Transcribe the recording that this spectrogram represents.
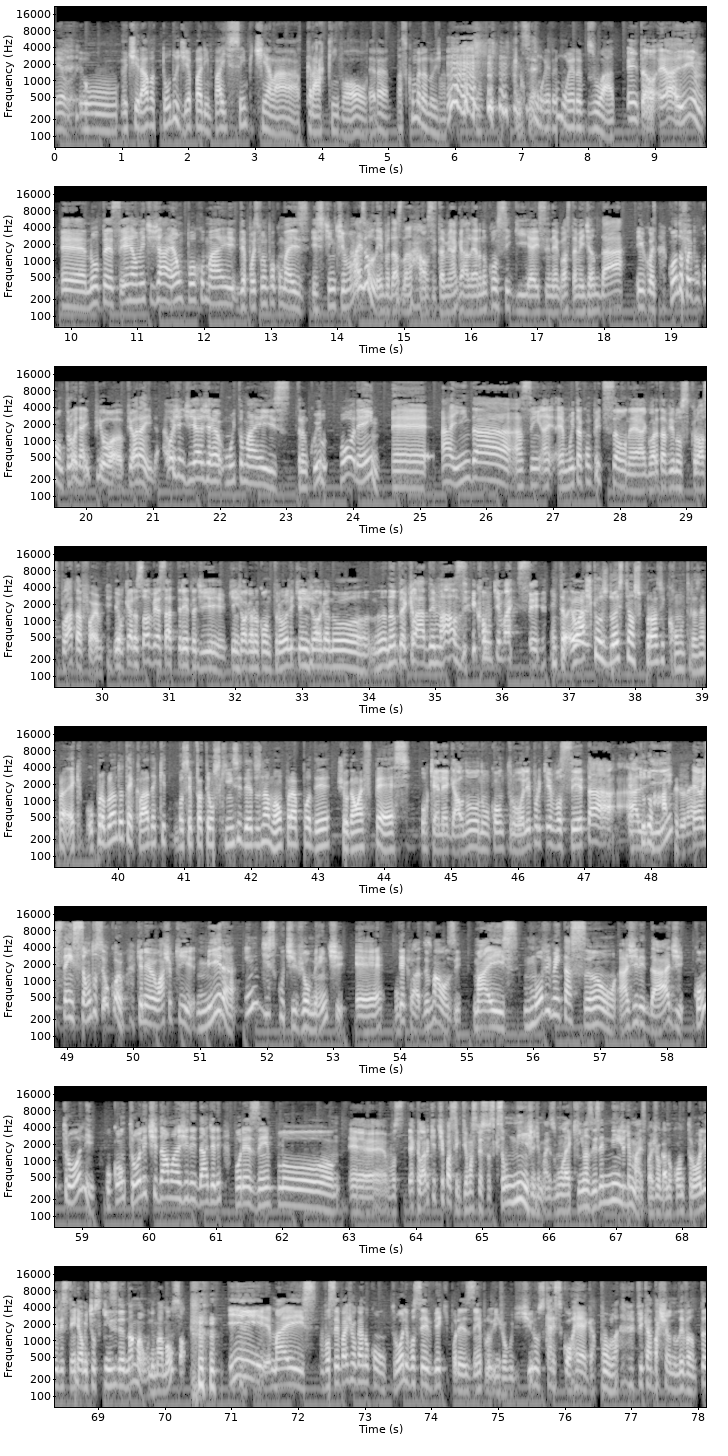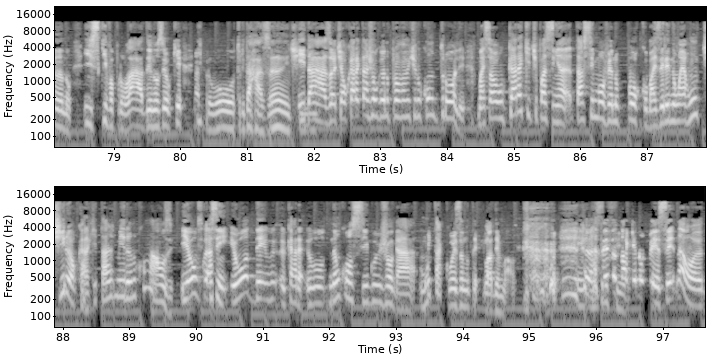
Meu, eu, eu tirava todo dia pra limpar e sempre tinha lá crack em volta. Era, mas como era nojento. como, era, como era zoado. Então, é aí, é, no PC realmente já é um pouco mais. Depois foi um pouco mais instintivo, mas eu lembro das Lan House também, a galera não conseguia esse negócio também de andar e coisa. Quando foi pro controle, aí pior, pior ainda. Hoje em dia já é muito mais tranquilo, porém, é, ainda assim, é, é muita competição, né? Agora tá vindo os cross-platform. Eu quero só ver essa treta de quem joga no controle, quem joga no, no, no teclado e mouse, e como que vai ser. Então, eu acho que os dois têm os prós e contras, né? Pra- É que o problema do teclado é que você precisa ter uns 15 dedos na mão pra poder jogar um FPS. O que é legal no, no controle, porque você tá É ali. tudo rápido, né? É a extensão do seu corpo. Que nem eu acho que mira, indiscutivelmente, é teclado e mouse. Mas movimentação, agilidade, controle. O controle te dá uma agilidade ali. Por exemplo, é, você- é claro que, tipo assim, tem umas pessoas que são ninja demais. O molequinho, às vezes, é ninja demais pra jogar no controle. Eles têm realmente os 15 dedos na mão, numa mão só. E, mas você vai jogar no controle, você vê que, por exemplo, em jogo de tiro, os caras escorrega, pula, fica abaixando, levantando, e esquiva pro lado e não sei o que. E pro outro, e dá rasante. E dá rasante, é o cara que tá jogando provavelmente no controle. Mas só o cara que, tipo assim, ah, tá se movendo pouco, mas ele não erra um tiro, é o cara que tá mirando com o mouse. E eu, assim, eu odeio. Cara, eu não consigo jogar muita coisa no teclado e mouse. Às vezes eu tô aqui no PC. Não, eu,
